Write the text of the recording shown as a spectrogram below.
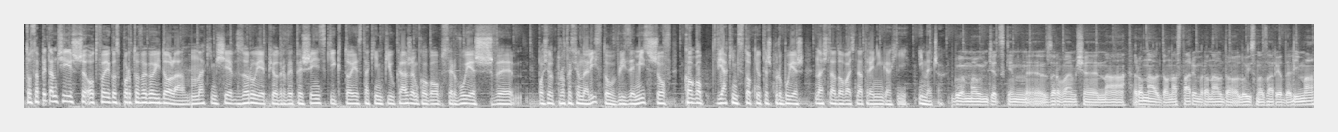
To zapytam cię jeszcze o twojego sportowego idola. Na kim się wzoruje Piotr Wypyszyński? Kto jest takim piłkarzem, kogo obserwujesz w, pośród profesjonalistów w Lidze Mistrzów? Kogo w jakim stopniu też próbujesz naśladować na treningach i, i meczach? Byłem małym dzieckiem, e, wzorowałem się na Ronaldo, na starym Ronaldo Luis Nazario de Lima.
